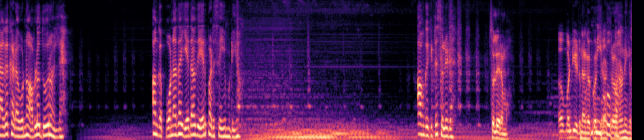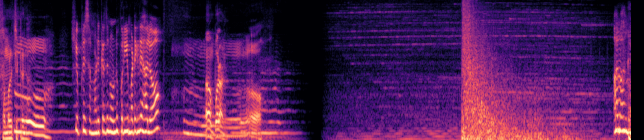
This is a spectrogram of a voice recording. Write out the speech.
நகைக்கடை ஒன்றும் அவ்வளோ தூரம் இல்லை. அங்க போனாதான் ஏதாவது ஏற்பாடு செய்ய முடியும். அவங்க கிட்ட சொல்லிடு. சொல்லிடுறேம்மா. வண்டி எடு நாங்க கொஞ்ச நீ நேரத்துல. வரோம் நீங்க சமாளிச்சிட்டு எப்படி சமாளிக்கிறதுன்னு ஒண்ணும் புரிய மாட்டேங்குது ஹலோ? ஆ போறான் வாங்க.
